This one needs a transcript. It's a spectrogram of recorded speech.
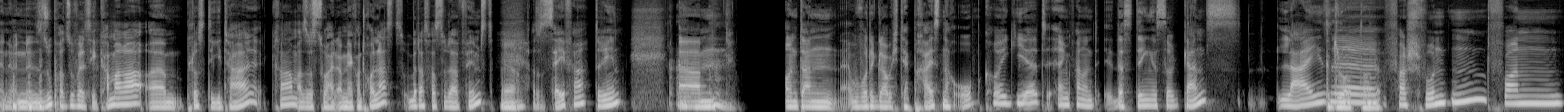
eine, eine super zuverlässige Kamera ähm, plus Digitalkram, also dass du halt auch mehr Kontrolle hast über das, was du da filmst. ja. Also safer drehen. Ähm, Und dann wurde, glaube ich, der Preis nach oben korrigiert irgendwann und das Ding ist so ganz leise verschwunden von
